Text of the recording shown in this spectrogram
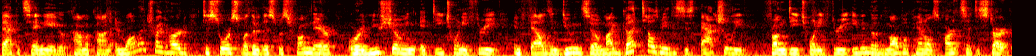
back at San Diego Comic Con. And while I tried hard to source whether this was from there or a new showing at D23 and failed in doing so, my gut tells me this is actually from D23, even though the Marvel panels aren't set to start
